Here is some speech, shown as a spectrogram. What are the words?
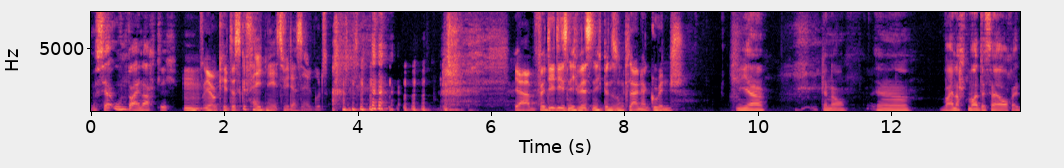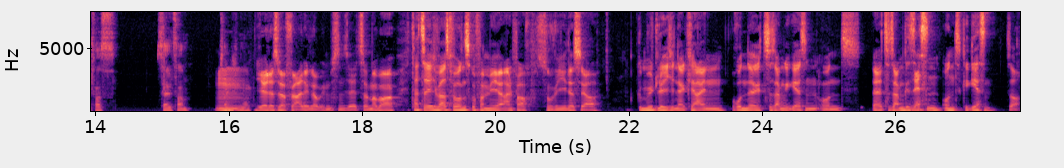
sehr unweihnachtlich. Mhm, ja, okay, das gefällt mir jetzt wieder sehr gut. ja, für die, die es nicht wissen, ich bin so ein kleiner Grinch. Ja. Genau. Äh, Weihnachten war das ja auch etwas seltsam. Mm, ja, das wäre für alle, glaube ich, ein bisschen seltsam. Aber tatsächlich war es für unsere Familie einfach so wie jedes Jahr. Gemütlich in der kleinen Runde zusammengegessen und äh, zusammengesessen und gegessen. So.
